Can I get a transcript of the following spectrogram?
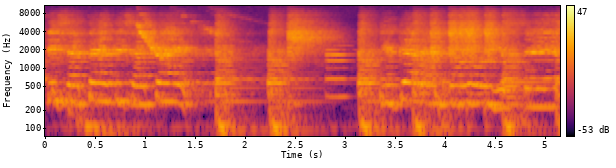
This and that, this and that. You gotta know yourself.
